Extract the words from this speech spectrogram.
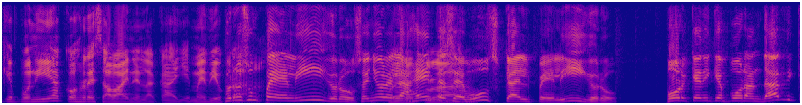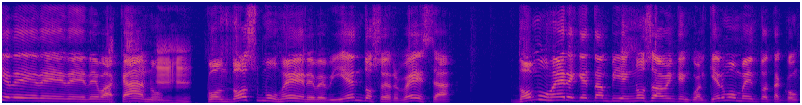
que ponía a correr esa vaina en la calle? Medio Pero es un peligro, señores. la gente se busca el peligro. Porque di que por andar di que de, de, de- de bacano, con dos mujeres bebiendo cerveza, dos mujeres que también no saben que en cualquier momento, hasta con,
